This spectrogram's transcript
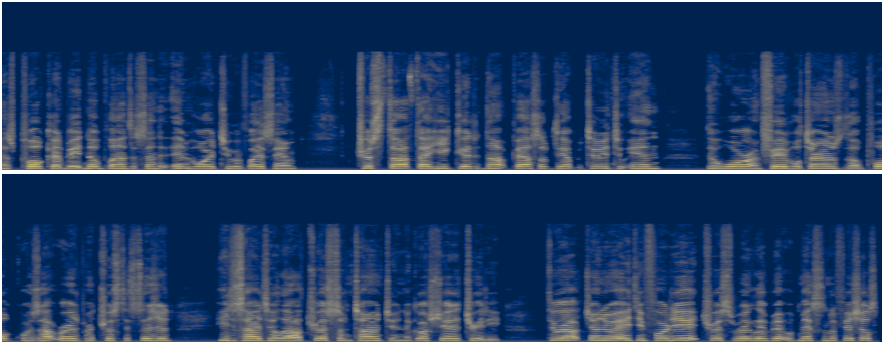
as Polk had made no plans to send an envoy to replace him, Trist thought that he could not pass up the opportunity to end the war on favorable terms. Though Polk was outraged by Trist's decision, he decided to allow Trist some time to negotiate a treaty. Throughout January 1848, Trist regularly met with Mexican officials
